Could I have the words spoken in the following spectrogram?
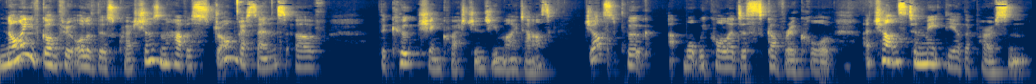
now you've gone through all of those questions and have a stronger sense of the coaching questions you might ask, just book what we call a discovery call, a chance to meet the other person,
